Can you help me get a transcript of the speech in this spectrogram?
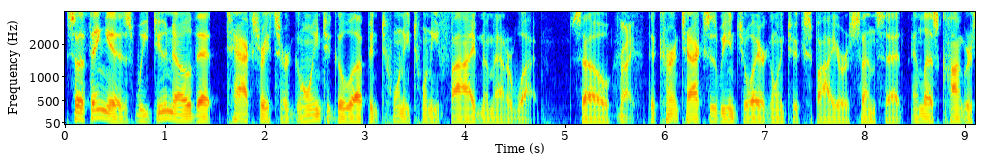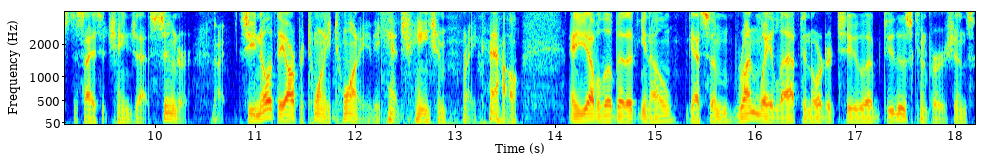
So the thing is, we do know that tax rates are going to go up in 2025 no matter what. So Right. the current taxes we enjoy are going to expire or sunset unless Congress decides to change that sooner. Right. So you know what they are for 2020. They can't change them right now. And you have a little bit of, you know, got some runway left in order to uh, do those conversions.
